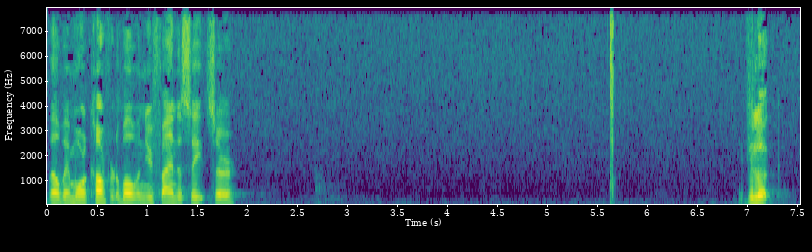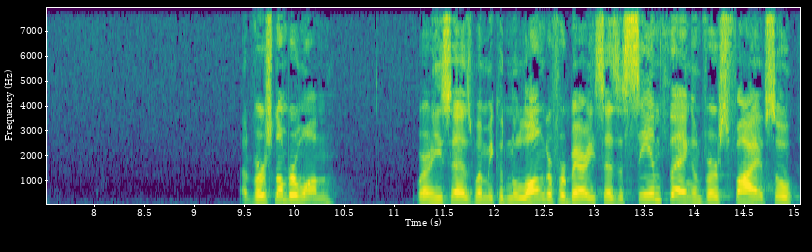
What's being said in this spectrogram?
they'll be more comfortable when you find a seat, sir. If you look at verse number 1, where he says, When we could no longer forbear, he says the same thing in verse 5. So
